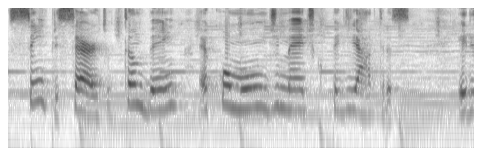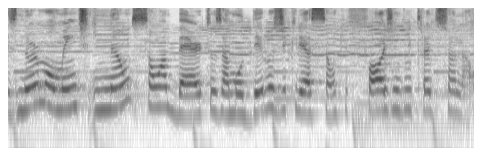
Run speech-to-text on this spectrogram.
sempre certo também é comum de médicos pediatras. Eles normalmente não são abertos a modelos de criação que fogem do tradicional.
